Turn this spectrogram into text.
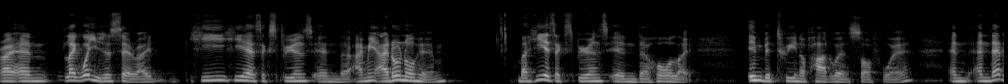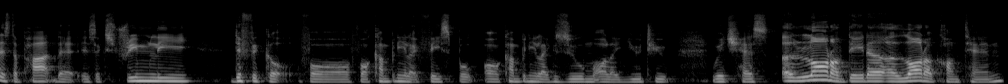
Right? And like what you just said, right? He he has experience in the I mean, I don't know him, but he has experience in the whole like in between of hardware and software. And and that is the part that is extremely difficult for for a company like Facebook or a company like Zoom or like YouTube, which has a lot of data, a lot of content,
